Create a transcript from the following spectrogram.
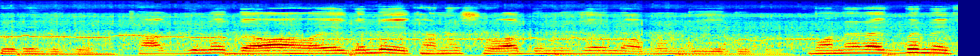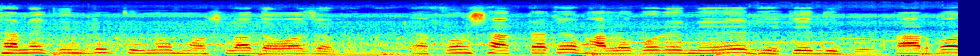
করে দিবেন। শাকগুলো দেওয়া হয়ে গেলে এখানে সোয়াদ অনুযায়ী লবণ দিয়ে দিব। মনে রাখবেন, এখানে কিন্তু কোনো মশলা দেওয়া যাবে না। এখন শাকটাকে ভালো করে নেড়ে ঢেকে দিব। তারপর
